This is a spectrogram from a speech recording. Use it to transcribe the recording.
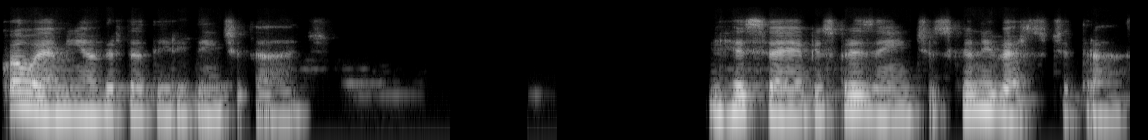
Qual é a minha verdadeira identidade? E recebe os presentes que o universo te traz.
